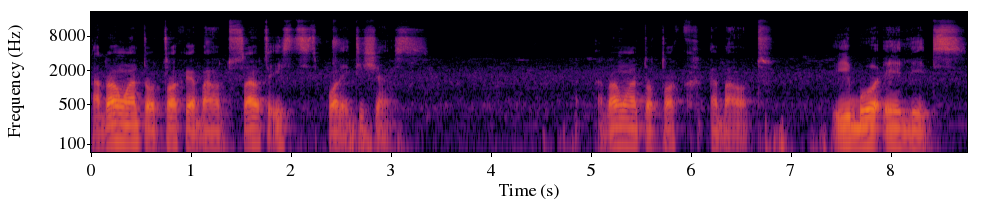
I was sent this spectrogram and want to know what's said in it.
I don't want to talk about Southeast politicians. I don't want to talk about Igbo elites.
